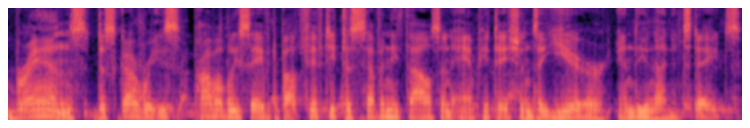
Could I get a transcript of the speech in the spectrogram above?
Brand's discoveries probably saved about 50 to 70,000 amputations a year in the United States.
